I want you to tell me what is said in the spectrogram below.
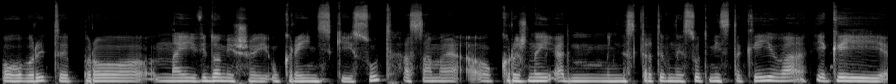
поговорити про найвідоміший український суд, а саме окружний адміністративний суд міста Києва, який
